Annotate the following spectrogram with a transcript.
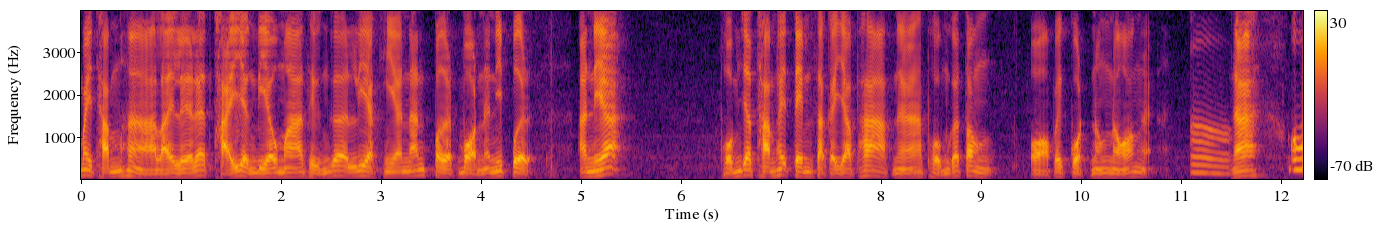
ไม่ทำหาอะไรเลยแล้วไถอย่างเดียวมาถึงก็เรียกเฮียนั้นเปิดบ่อนอันนี้เปิด อันเนี้ยผมจะทำให้เต็มศักยภาพนะ ผมก็ต้อง ออกไปกดน้องๆอะเออนะอ๋อ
